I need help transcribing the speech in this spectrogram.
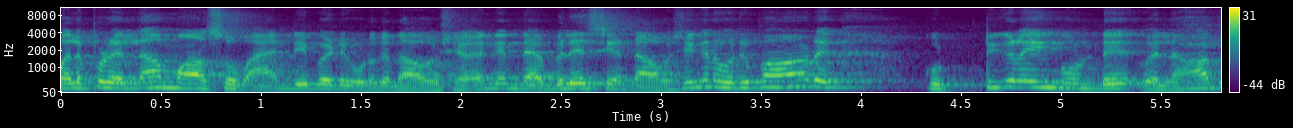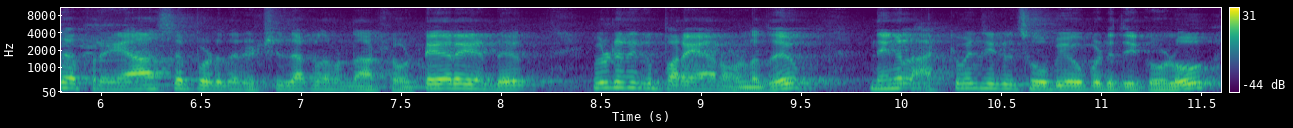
പലപ്പോഴും എല്ലാ മാസവും ആന്റിബയോട്ടിക് കൊടുക്കേണ്ട ആവശ്യം അല്ലെങ്കിൽ നെബലൈസ് ചെയ്യേണ്ട ആവശ്യം ഇങ്ങനെ ഒരുപാട് കുട്ടികളെയും കൊണ്ട് വല്ലാതെ പ്രയാസപ്പെടുന്ന രക്ഷിതാക്കൾ നമ്മുടെ നാട്ടിൽ ഒട്ടേറെയുണ്ട്. ഇവിടെ എനിക്ക് പറയാനുള്ളത് നിങ്ങൾ അക്യുമൻ ചികിത്സ ഉപയോഗപ്പെടുത്തിക്കോളൂ.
